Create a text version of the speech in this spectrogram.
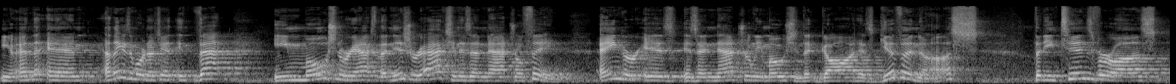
You know, and, and I think it's important to understand that emotional reaction, that initial reaction is a natural thing. Anger is, is a natural emotion that God has given us that He intends for us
